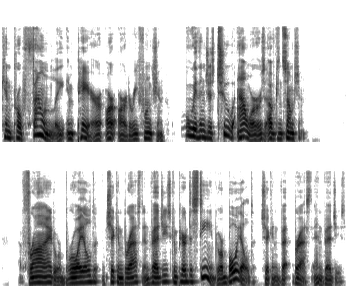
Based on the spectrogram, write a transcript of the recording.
can profoundly impair our artery function within just two hours of consumption fried or broiled chicken breast and veggies compared to steamed or boiled chicken breast and veggies.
